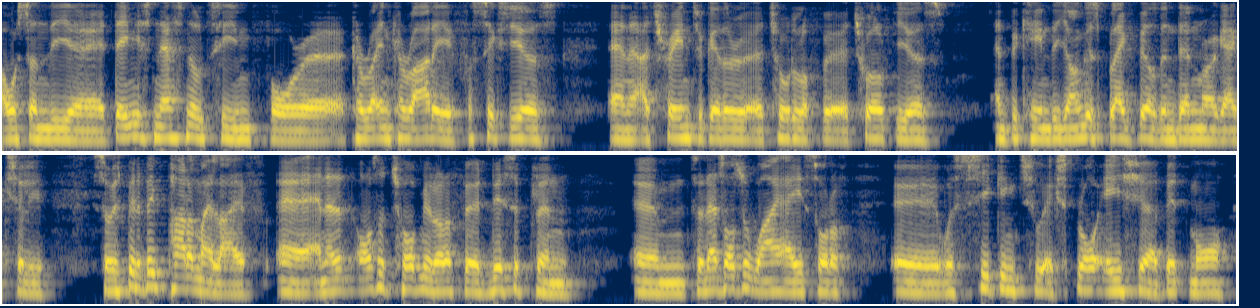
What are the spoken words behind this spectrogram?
I was on the uh, Danish national team for uh, in karate for six years, and I trained together a total of uh, 12 years and became the youngest black belt in Denmark actually. So it's been a big part of my life, uh, and it also taught me a lot of uh, discipline um, so that's also why I sort of uh, was seeking to explore Asia a bit more.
